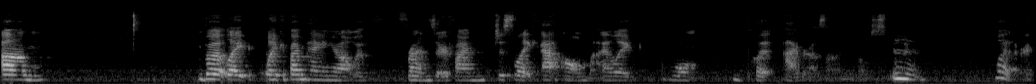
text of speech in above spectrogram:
um but like like if i'm hanging out with friends or if i'm just like at home i like won't put eyebrows on and i'll just be like, Mhm. whatever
